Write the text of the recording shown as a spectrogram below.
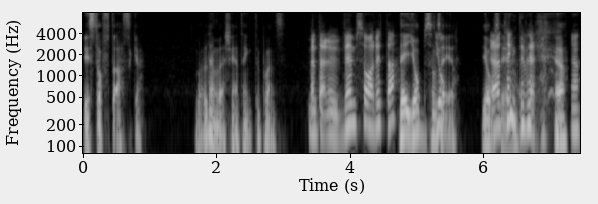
i stoft och aska. Det var väl den versen jag tänkte på ens. Vänta nu, vem sa detta? Det är Jobb som Jobb. säger. Jobb jag säger tänkte det. väl. Ja.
